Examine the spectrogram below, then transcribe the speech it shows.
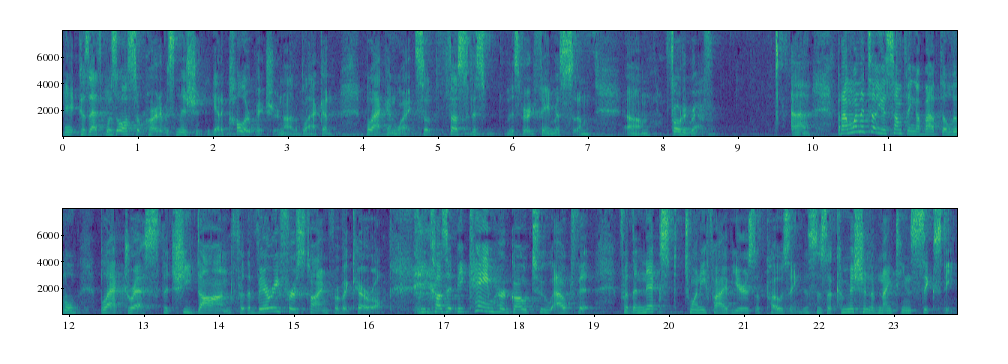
because that was also part of his mission to get a color picture, not a black and black and white. So, thus, this this very famous um, um, photograph. Uh, but I want to tell you something about the little black dress that she donned for the very first time for Vaccaro, because it became her go to outfit for the next 25 years of posing. This is a commission of 1960.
